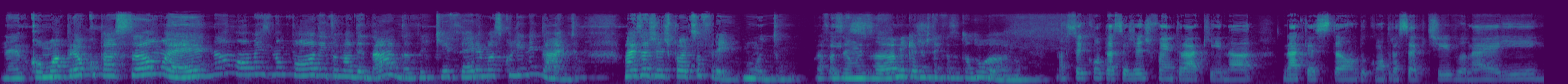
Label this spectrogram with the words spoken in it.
né? Como a preocupação é, não, homens não podem tomar dedada porque fere a masculinidade. Mas a gente pode sofrer muito para fazer Isso. um exame que a gente tem que fazer todo ano. Não sei o que acontece a gente for entrar aqui na, na questão do contraceptivo, né? Aí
